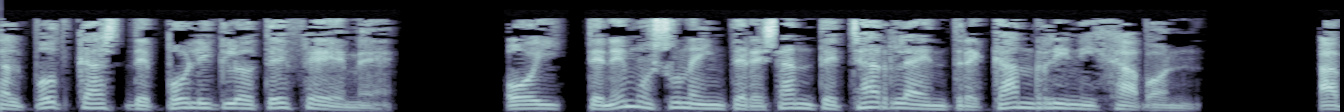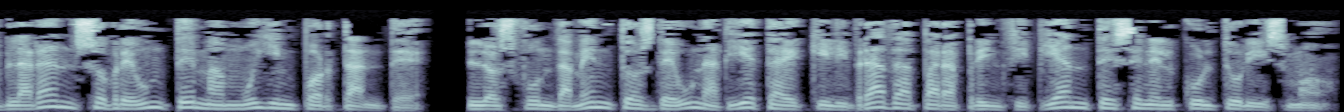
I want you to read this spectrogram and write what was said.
al podcast de Polyglot FM. Hoy, tenemos una interesante charla entre Camrin y Javon. Hablarán sobre un tema muy importante, los fundamentos de una dieta equilibrada para principiantes en el culturismo.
